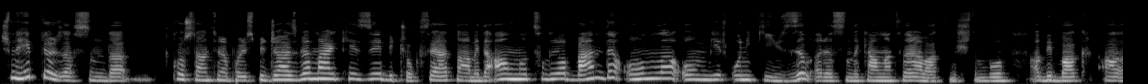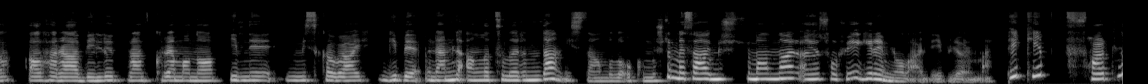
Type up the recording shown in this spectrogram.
Şimdi hep diyoruz aslında Konstantinopolis bir cazibe merkezi, birçok seyahatnamede anlatılıyor. Ben de 10 ile 11 12 yüzyıl arasındaki anlatılara bakmıştım. Bu Abi Bakr, Al-Harabi, Lütbrand Kremano, İbni Miskavay gibi önemli anlatılarından İstanbul'u okumuştum. Mesela Müslümanlar Ayasofya'ya giremiyorlar diye biliyorum ben. Peki farklı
